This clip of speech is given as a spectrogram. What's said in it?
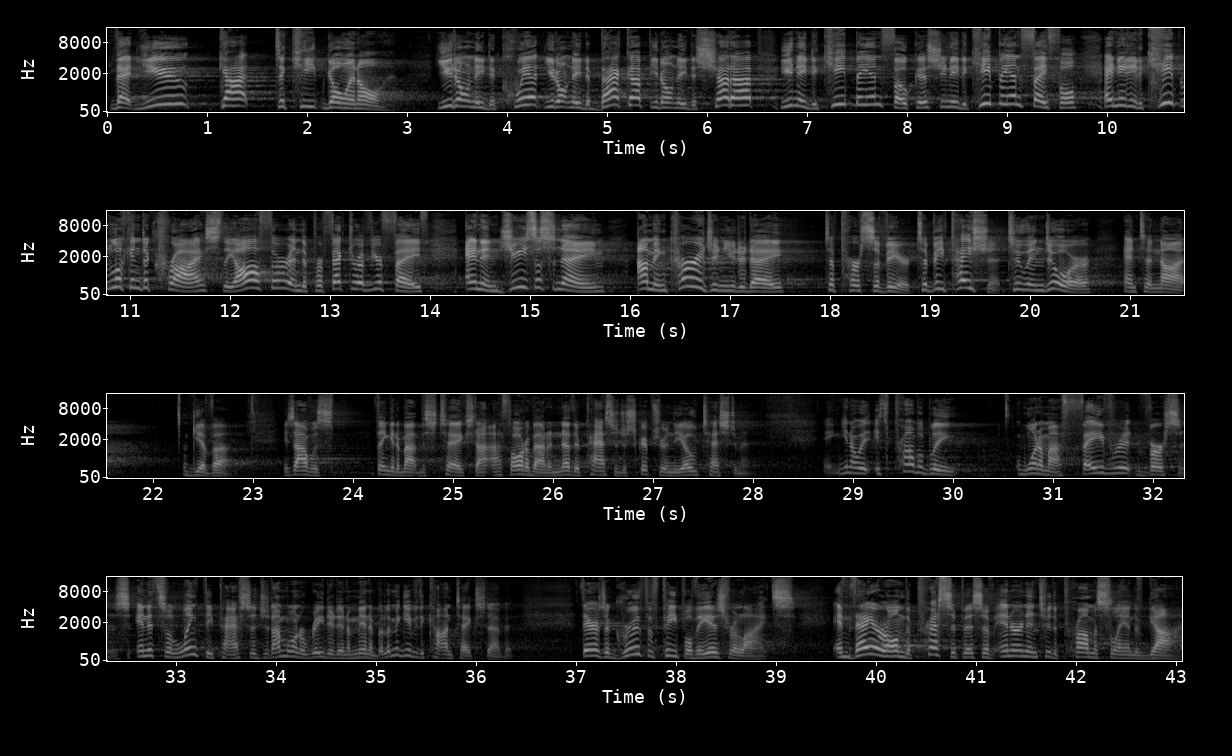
that you got to keep going on. You don't need to quit. You don't need to back up. You don't need to shut up. You need to keep being focused. You need to keep being faithful. And you need to keep looking to Christ, the author and the perfecter of your faith, and in Jesus' name, I'm encouraging you today to persevere, to be patient, to endure, and to not give up. As I was thinking about this text, I, I thought about another passage of Scripture in the Old Testament. You know, it, it's probably one of my favorite verses, and it's a lengthy passage, and I'm going to read it in a minute, but let me give you the context of it. There's a group of people, the Israelites, and they are on the precipice of entering into the promised land of God.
